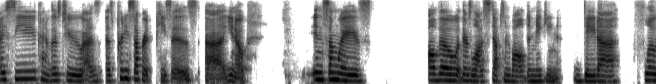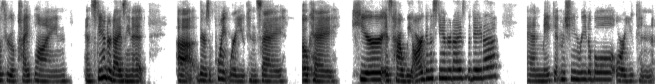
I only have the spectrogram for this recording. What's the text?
I see kind of those two as as pretty separate pieces. Uh, you know, in some ways, although there's a lot of steps involved in making data flow through a pipeline and standardizing it, uh, there's a point where you can say, okay, here is how we are going to standardize the data and make it machine readable, or you can,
